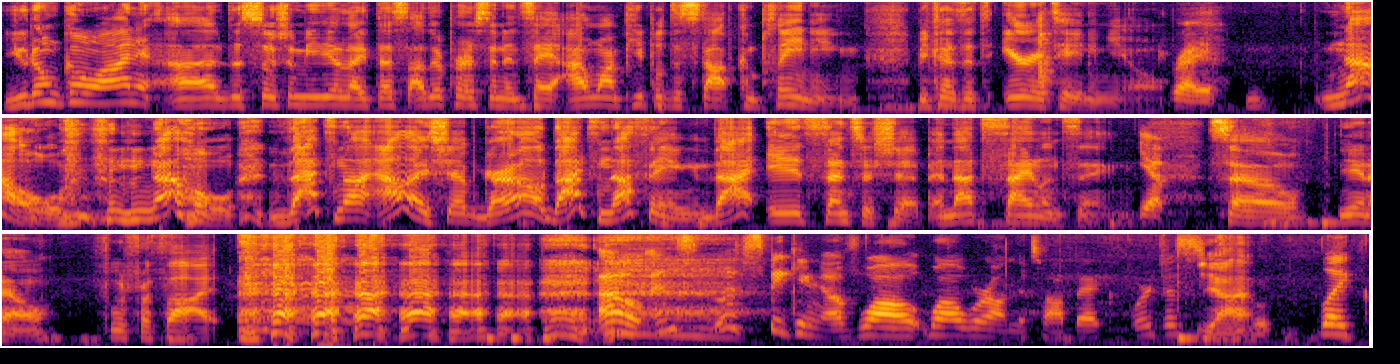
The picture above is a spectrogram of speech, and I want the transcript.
you don't go on uh, the social media like this other person and say, I want people to stop complaining because it's irritating you. Right. No, no, that's not allyship, girl. That's nothing. That is censorship and that's silencing. Yep. So, you know, food for thought. Oh, and speaking of, while while we're on the topic, we're just Yeah. like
